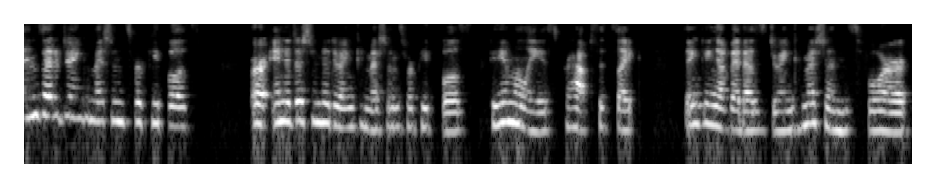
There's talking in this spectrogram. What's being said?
instead of doing commissions for people's or in addition to doing commissions for people's families perhaps it's like thinking of it as doing commissions for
